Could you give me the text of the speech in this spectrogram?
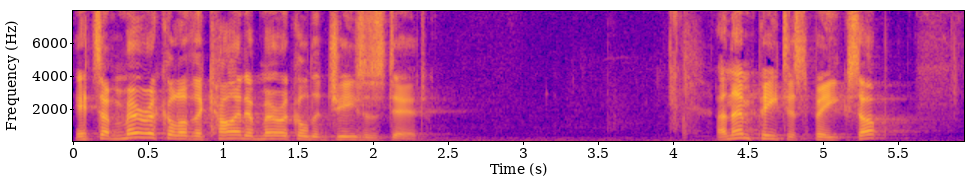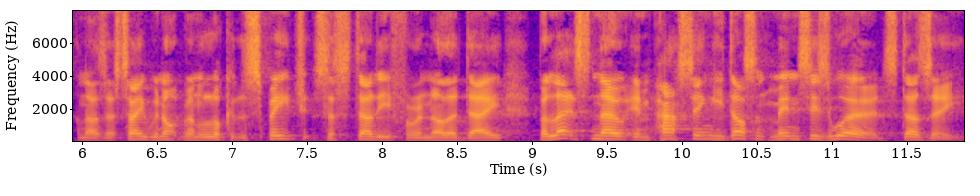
It's a miracle of the kind of miracle that Jesus did. And then Peter speaks up and as I say, we're not going to look at the speech, it's a study for another day. But let's note in passing, he doesn't mince his words, does he?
